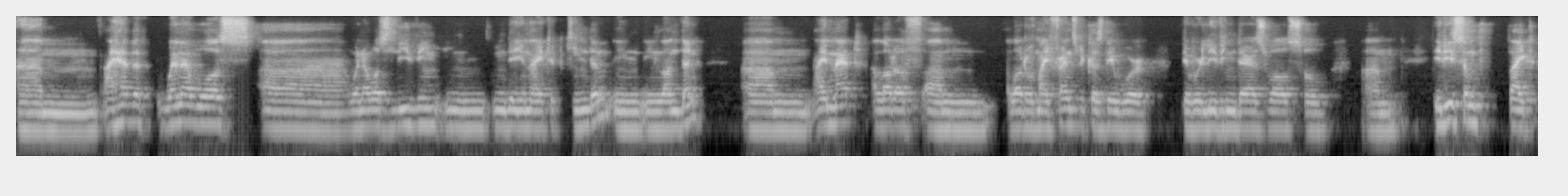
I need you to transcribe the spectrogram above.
um, I had a, when I was uh, when I was living in in the United Kingdom in in London. Um, I met a lot of um, a lot of my friends because they were they were living there as well. So um, it is some like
